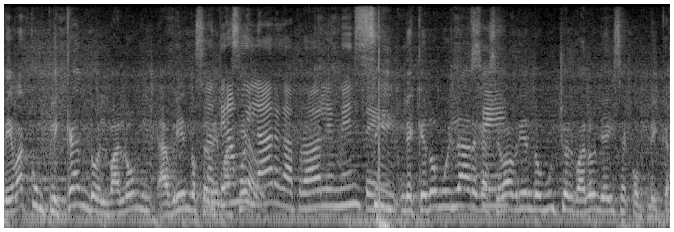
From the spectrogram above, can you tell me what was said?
le, va complicando el balón abriéndose la demasiado. muy larga probablemente. Sí, le quedó muy larga, se va abriendo mucho el balón y ahí se complica.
